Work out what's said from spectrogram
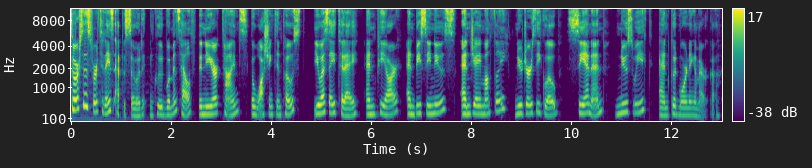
Sources for today's episode include Women's Health, The New York Times, The Washington Post, USA Today, NPR, NBC News, NJ Monthly, New Jersey Globe, CNN, Newsweek, and Good Morning America.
